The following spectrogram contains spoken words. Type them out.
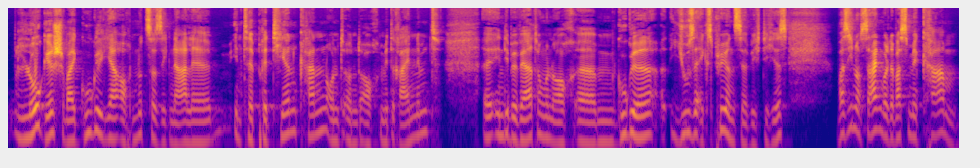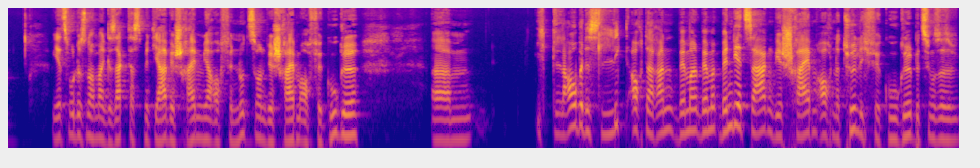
logisch, weil Google ja auch Nutzersignale interpretieren kann und, und auch mit reinnimmt äh, in die Bewertung und auch ähm, Google User Experience sehr wichtig ist. Was ich noch sagen wollte, was mir kam, jetzt wo du es nochmal gesagt hast mit, ja, wir schreiben ja auch für Nutzer und wir schreiben auch für Google, ähm, ich glaube, das liegt auch daran, wenn man, wenn man, wenn wir jetzt sagen, wir schreiben auch natürlich für Google, beziehungsweise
